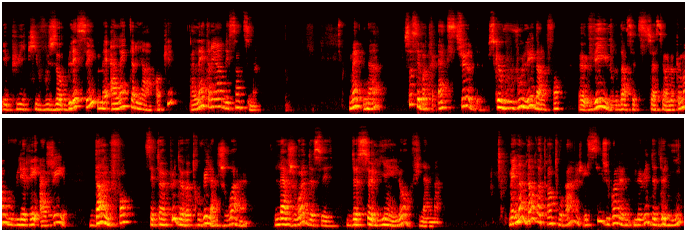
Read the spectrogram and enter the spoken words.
et puis qui vous a blessé, mais à l'intérieur, OK? À l'intérieur des sentiments. Maintenant, ça, c'est votre attitude, ce que vous voulez, dans le fond, euh, vivre dans cette situation-là, comment vous voulez réagir? Dans le fond, c'est un peu de retrouver la joie, hein? la joie de, de ce lien-là, finalement. Maintenant, dans votre entourage, ici, je vois le, le 8 de denier,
